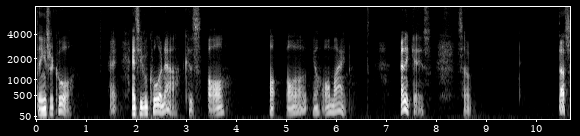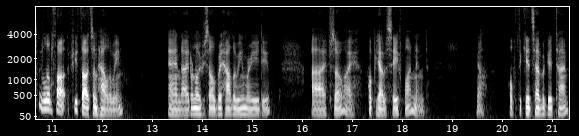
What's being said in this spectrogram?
Things are cool, right? And it's even cooler now because all, all, all, you know, all mine. Any case, so that's a little thought, a few thoughts on Halloween. And I don't know if you celebrate Halloween where you do. Uh, if so, I hope you have a safe one and, you know, hope the kids have a good time.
